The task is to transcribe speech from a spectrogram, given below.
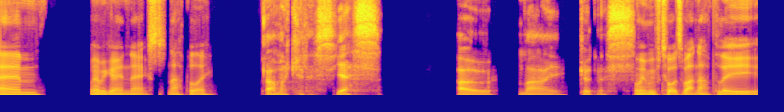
Um, where are we going next? Napoli. Oh my goodness. Yes. Oh my goodness. I mean, we've talked about Napoli.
